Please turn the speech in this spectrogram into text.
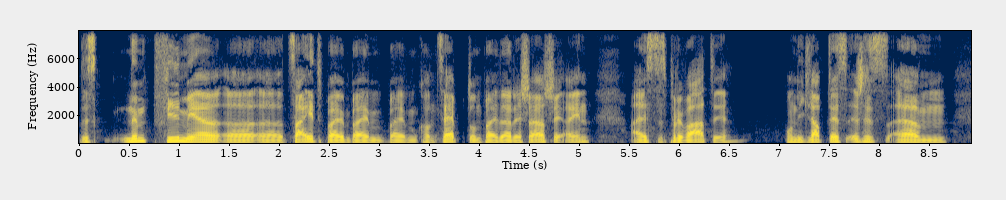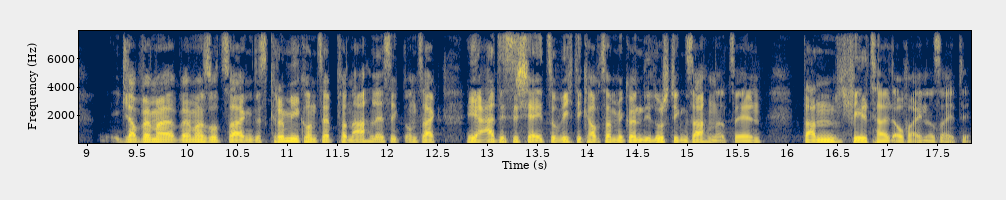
das nimmt viel mehr äh, äh, Zeit beim, beim, beim Konzept und bei der Recherche ein als das Private. Und ich glaube, das ist es. Ähm, ich glaube, wenn man, wenn man sozusagen das Krimi-Konzept vernachlässigt und sagt, ja, das ist ja jetzt so wichtig, Hauptsache wir können die lustigen Sachen erzählen, dann fehlt halt auf einer Seite.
